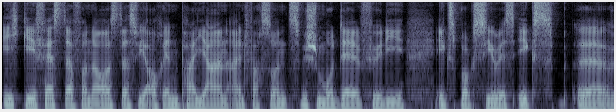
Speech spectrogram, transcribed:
Ich gehe fest davon aus, dass wir auch in ein paar Jahren einfach so ein Zwischenmodell für die Xbox Series X, äh,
